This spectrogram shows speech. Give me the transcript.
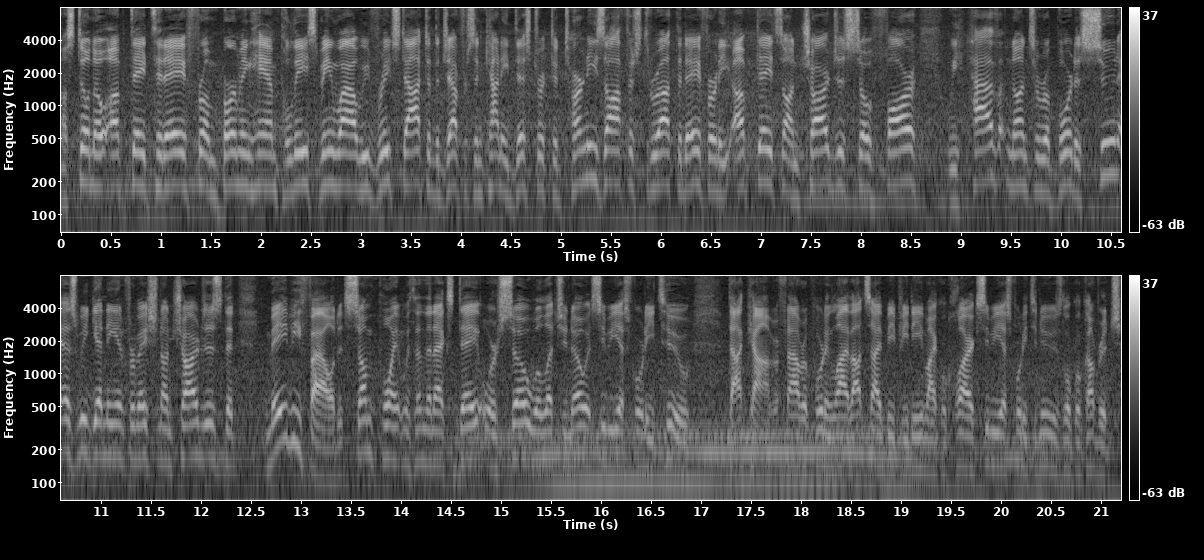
Now, still no update today from Birmingham police. Meanwhile, we've reached out to the Jefferson County District Attorney's Office throughout the day for any updates on charges so far. We have none to report. As soon as we get any information on charges that may be filed at some point within the next day or so, we'll let you know at CBS42.com. If now reporting live outside BPD, Michael Clark, CBS 42 News, local coverage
